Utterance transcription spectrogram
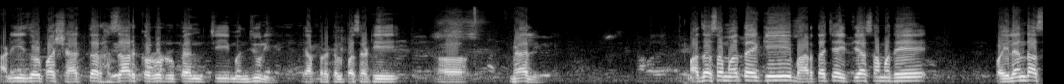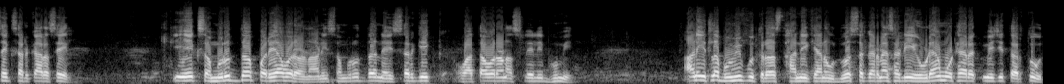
आणि जवळपास शहात्तर हजार करोड रुपयांची मंजुरी या प्रकल्पासाठी मिळाली. माझं असं मत आहे की भारताच्या इतिहासामध्ये पहिल्यांदा असं एक सरकार असेल की एक समृद्ध पर्यावरण आणि समृद्ध नैसर्गिक वातावरण असलेली भूमी आणि इथला भूमिपुत्र स्थानिक यांना उद्ध्वस्त करण्यासाठी एवढ्या मोठ्या रकमेची तरतूद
